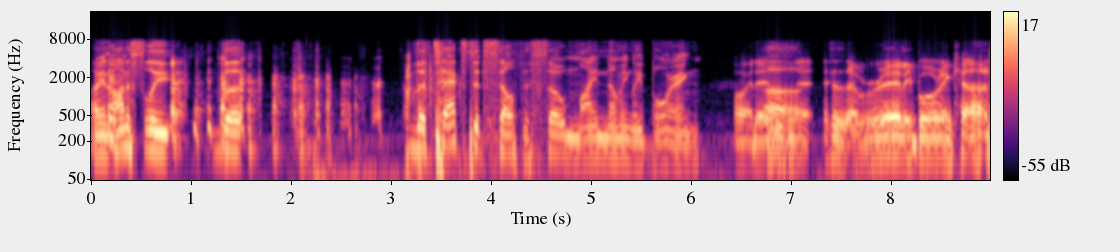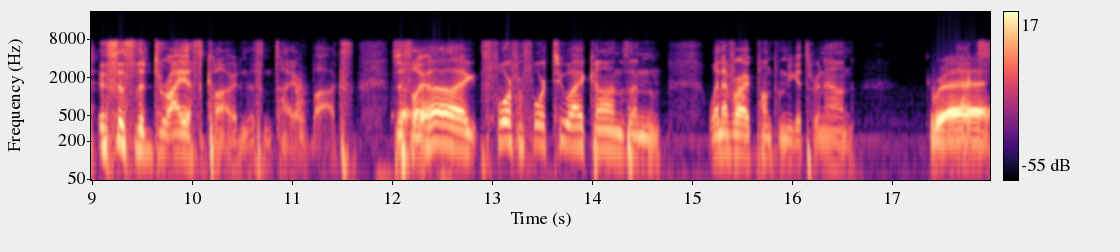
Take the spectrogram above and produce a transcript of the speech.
I mean, honestly, the the text itself is so mind-numbingly boring. Oh, it is, Uh, isn't it? This is a really boring card. This is the driest card in this entire box. It's just like, oh, like, four for four, two icons, and whenever I pump him, he gets renown. Great.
